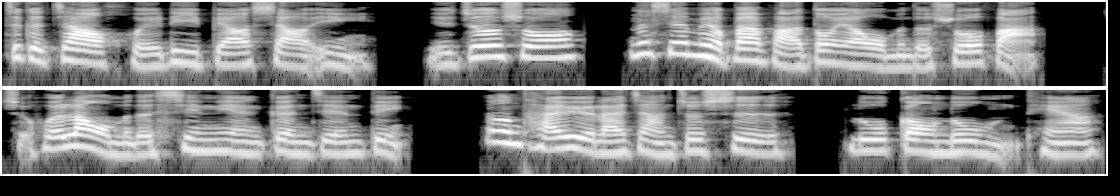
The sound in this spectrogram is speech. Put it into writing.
这个叫回力标效应，也就是说，那些没有办法动摇我们的说法，只会让我们的信念更坚定。用台语来讲就是“撸共撸唔听”。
